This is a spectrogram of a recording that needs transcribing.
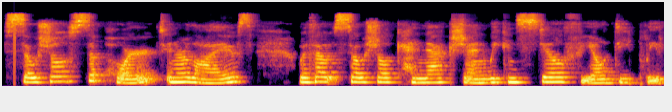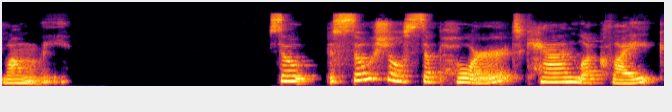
social support in our lives without social connection, we can still feel deeply lonely. So, social support can look like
